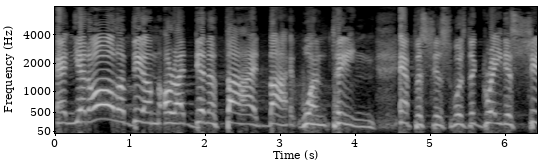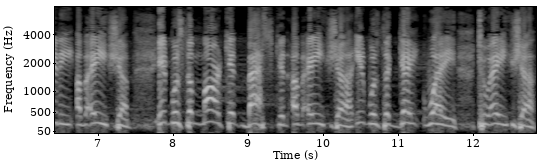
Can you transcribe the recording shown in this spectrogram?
And yet all of them are identified by one thing. Ephesus was the greatest city of Asia. It was the market basket of Asia. It was the gateway to Asia.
